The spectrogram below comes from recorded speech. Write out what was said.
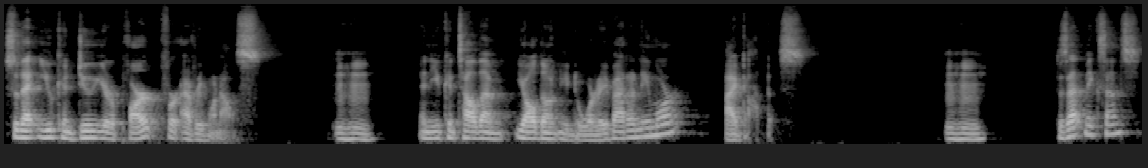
so that you can do your part for everyone else? Mhm. And you can tell them, y'all don't need to worry about it anymore. I got this. Mhm. Does that make sense?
